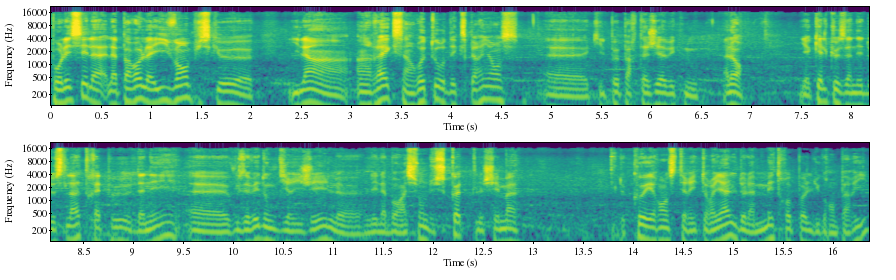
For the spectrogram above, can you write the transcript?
pour laisser la, parole à Yvan, puisque il a un, un, Rex, un retour d'expérience qu'il peut partager avec nous. Alors, il y a quelques années de cela, très peu d'années, vous avez donc dirigé l'élaboration du SCOT, le schéma de cohérence territoriale de la métropole du Grand Paris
